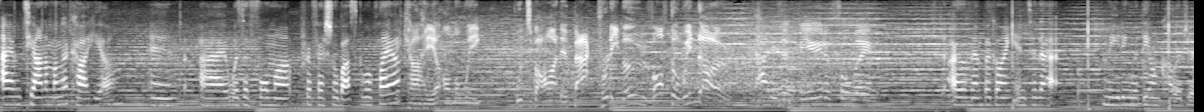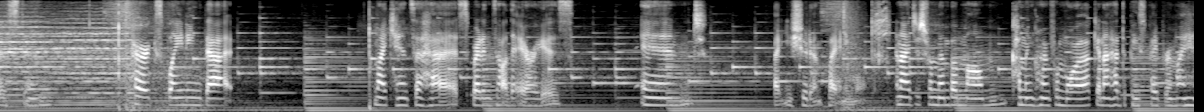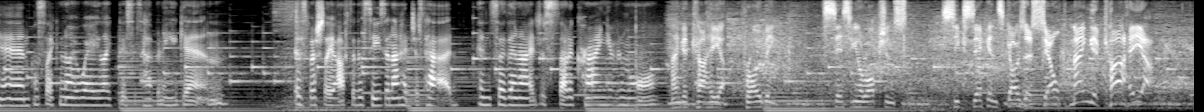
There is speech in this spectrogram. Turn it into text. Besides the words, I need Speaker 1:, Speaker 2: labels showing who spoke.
Speaker 1: I am Tiana Mangakahia and I was a former professional basketball player.
Speaker 2: Kahia on the wing, puts behind her back, pretty move off the window.
Speaker 3: That is a beautiful move.
Speaker 1: I remember going into that meeting with the oncologist and her explaining that my cancer had spread into other areas and that you shouldn't play anymore. And I just remember mum coming home from work and I had the piece of paper in my hand. I was like, no way, like this is happening again. Especially after the season I had just had. And so then I just started crying even more.
Speaker 2: Mangakahia probing, assessing her options. Six seconds, goes herself. Mangakahia.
